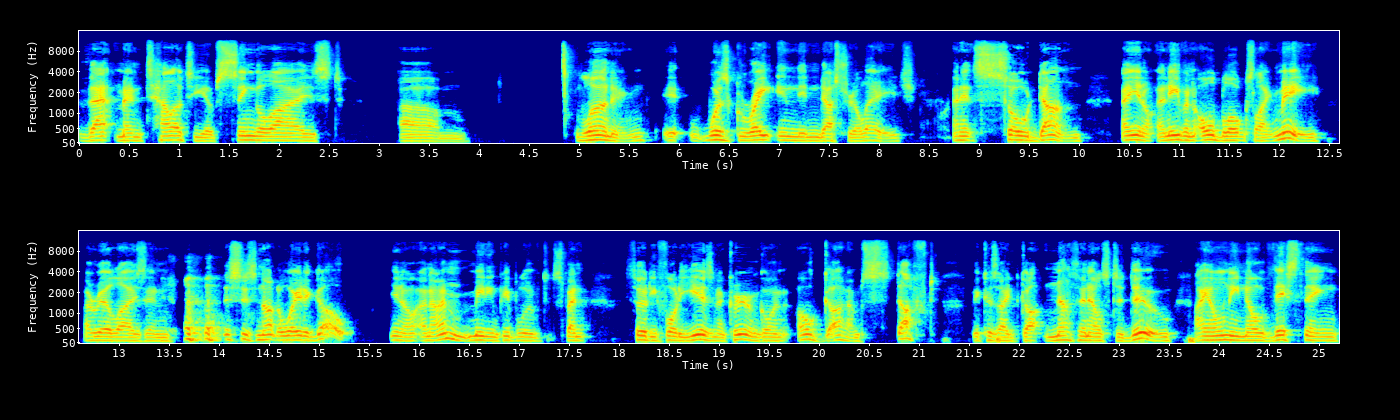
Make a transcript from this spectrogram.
that mentality of singleized um, learning it was great in the industrial age, and it's so done. And you know, and even old blokes like me are realizing this is not the way to go. You know, and I'm meeting people who've spent 30, 40 years in a career and going, oh God, I'm stuffed because I'd got nothing else to do. I only know this thing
